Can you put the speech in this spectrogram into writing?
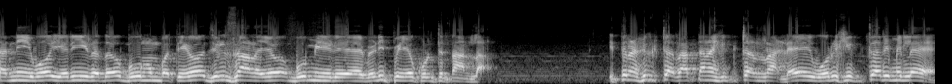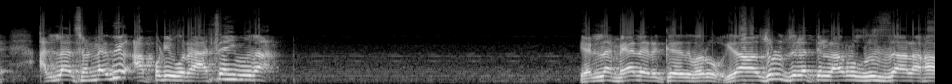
தண்ணியவோ எரியிறதோ பூகம்பத்தையோ ஜில்சாலையோ பூமியுடைய வெடிப்பையோ கொடுத்துட்டான்ல. இத்தனை ஹெக்டர் அத்தனை ஹெக்டர்லாம் டேய் ஒரு ஹெக்டரும் இல்லை. அல்லாஹ் சொன்னது அப்படி ஒரு அசைவு தான். எல்லாம் மேலே இருக்கிறது வரும். இதா சுல்சிலத்தில் அருள் ரிசாலஹா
